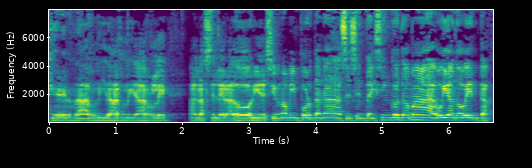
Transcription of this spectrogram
querer darle y darle y darle al acelerador y decir, no me importa nada, 65 tomás, voy a 90.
